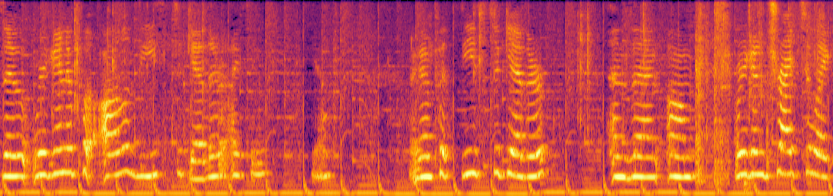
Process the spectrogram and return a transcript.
So we're gonna put all of these together, I think. Yeah. I'm gonna put these together and then um, we're gonna try to like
